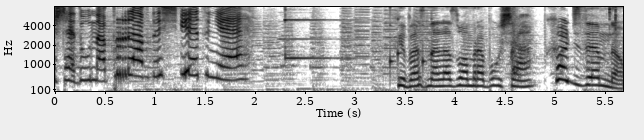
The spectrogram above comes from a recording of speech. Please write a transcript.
Wyszedł naprawdę świetnie! Chyba znalazłam rabusia. Chodź ze mną.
